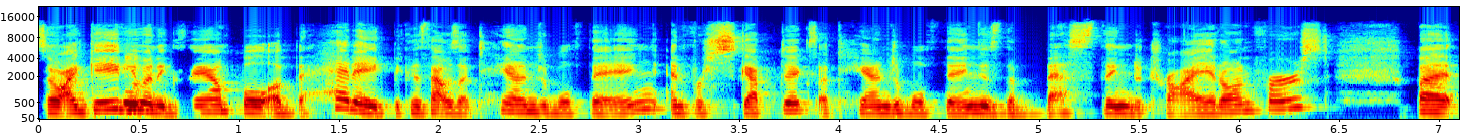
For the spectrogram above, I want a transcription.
so I gave you an example of the headache because that was a tangible thing. And for skeptics, a tangible thing is the best thing to try it on first. But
